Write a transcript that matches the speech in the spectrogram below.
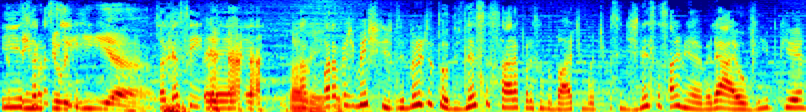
E eu tenho só uma que assim, teoria. só que assim, é, vem, Agora vejo meio esquisito. Primeiro de tudo, desnecessária a aparição do Batman. Tipo assim, desnecessário mesmo. Ele, ah, eu vim porque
